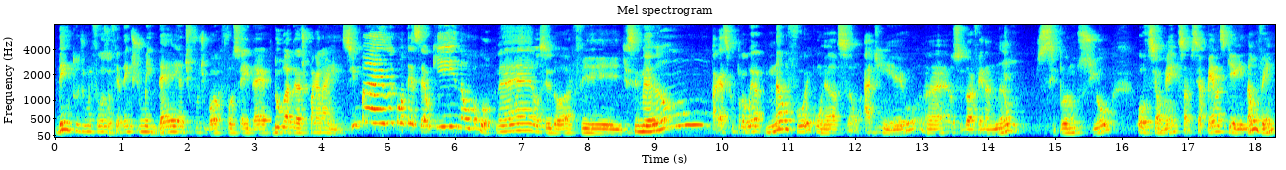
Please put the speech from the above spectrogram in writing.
dentro de uma filosofia, dentro de uma ideia de futebol que fosse a ideia do Atlético Paranaense. Mas aconteceu que não rolou, né? O Sidorf disse não, parece que o problema não foi com relação a dinheiro, né? O Sidorf ainda não se pronunciou oficialmente, sabe-se apenas que ele não vem,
